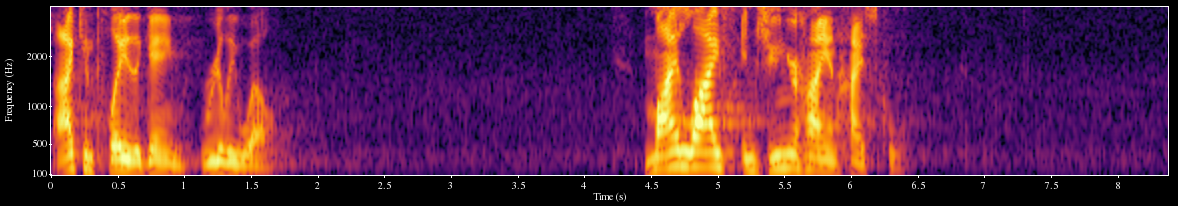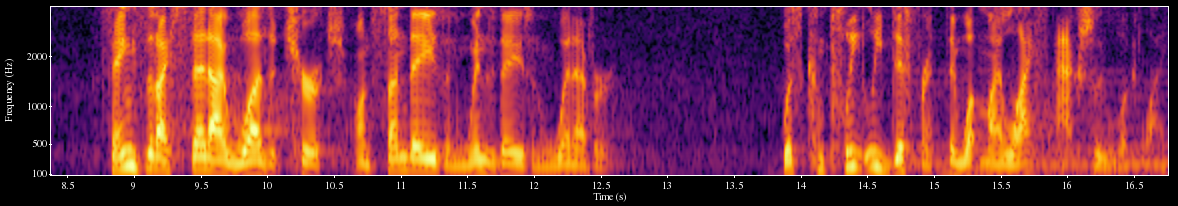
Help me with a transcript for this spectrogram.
I can play the game really well. My life in junior high and high school, things that I said I was at church on Sundays and Wednesdays and whenever, was completely different than what my life actually looked like.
